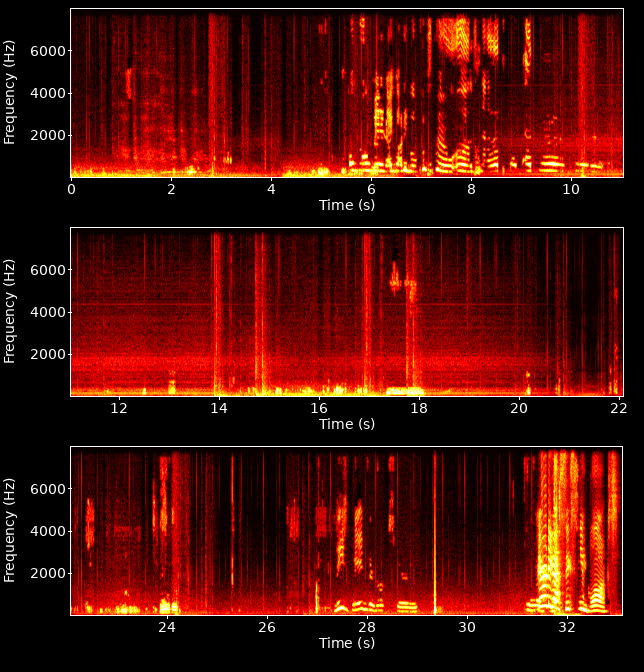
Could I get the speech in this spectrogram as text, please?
Oh man, I gotta go push through. Oh, it's not epic. These games are not scary. We already got 16 blocks.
